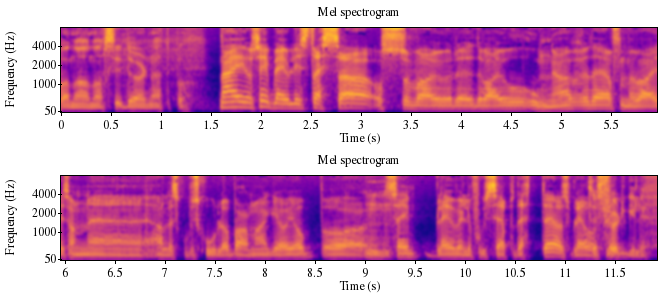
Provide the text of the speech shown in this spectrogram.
bananas i døren etterpå. Nei, og så jeg ble jo litt stressa, og så var jo det, det var jo unger der, for vi var i sånn eh, Alle skulle på skole og barnehage og jobb, og så jeg ble jo veldig fokusert på dette. Og så ble jeg også Selvfølgelig. Litt,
